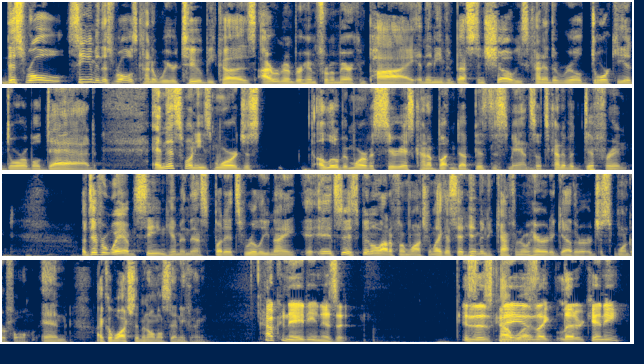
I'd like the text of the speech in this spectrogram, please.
this role, seeing him in this role is kind of weird too because I remember him from American Pie, and then even Best in Show. He's kind of the real dorky, adorable dad. And this one, he's more just a little bit more of a serious kind of buttoned up businessman. So it's kind of a different. A different way I'm seeing him in this, but it's really nice. It's it's been a lot of fun watching. Like I said, him and Catherine O'Hara together are just wonderful, and I could watch them in almost anything. How Canadian is it? Is it as Canadian as like Letterkenny?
